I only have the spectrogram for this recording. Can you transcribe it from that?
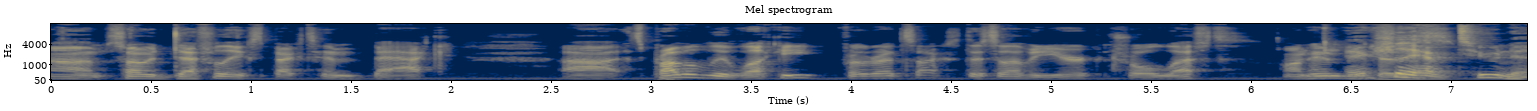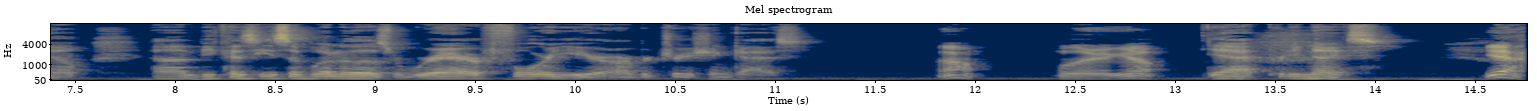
Um, so I would definitely expect him back. Uh, it's probably lucky for the Red Sox; they still have a year of control left on him. I actually have two now um, because he's one of those rare four-year arbitration guys. Oh, well, there you go. Yeah, pretty nice. Yeah,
